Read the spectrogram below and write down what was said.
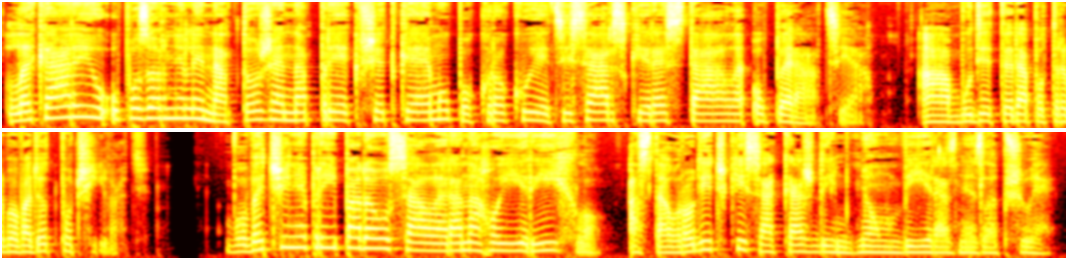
Lekári ju upozornili na to, že napriek všetkému pokroku je cisársky rez stále operácia a bude teda potrebovať odpočívať. Vo väčšine prípadov sa ale rana hojí rýchlo a stav rodičky sa každým dňom výrazne zlepšuje.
